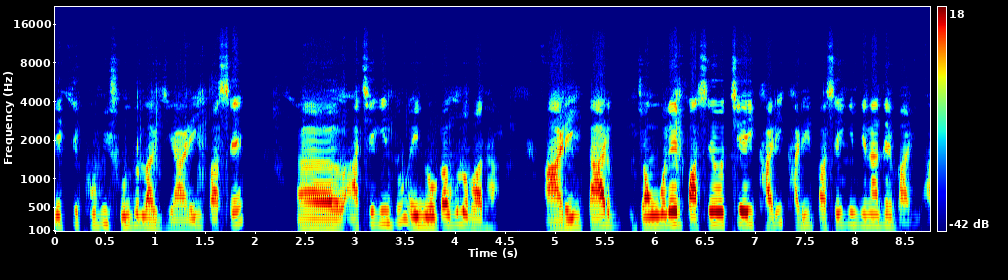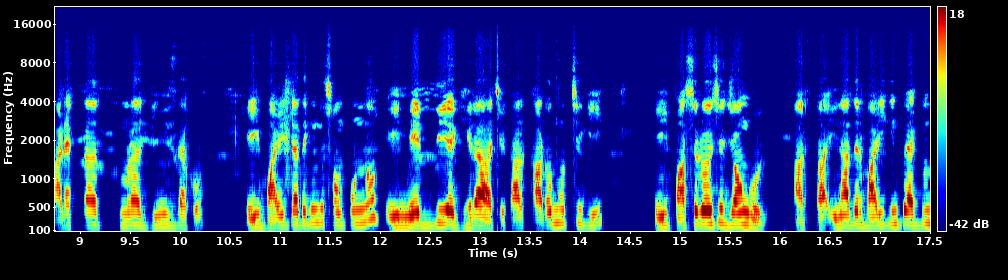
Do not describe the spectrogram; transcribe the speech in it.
দেখতে খুবই সুন্দর লাগছে। আর এই পাশে আছে কিন্তু এই নৌকাগুলো বাঁধা। আর এই তার জঙ্গলের পাশে হচ্ছে এই খাড়ি, খাড়ির পাশেই কিন্তু এনাদের বাড়ি। আর একটা তোমরা জিনিস দেখো, এই বাড়িটাতে কিন্তু সম্পূর্ণ এই নেট দিয়ে ঘেরা আছে। তার কারণ হচ্ছে কি, এই পাশে রয়েছে জঙ্গল, আর তা ইনাদের বাড়ি কিন্তু একদম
